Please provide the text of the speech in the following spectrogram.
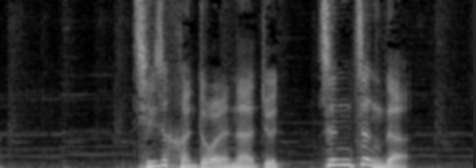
其实很多人呢，就真正的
